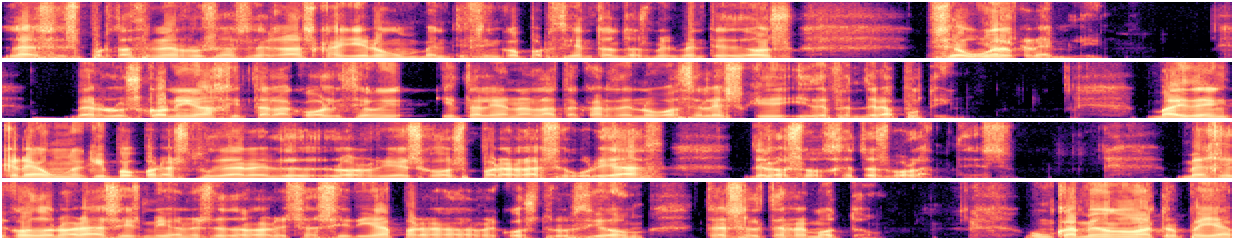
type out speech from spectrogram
Las exportaciones rusas de gas cayeron un 25% en 2022, según el Kremlin. Berlusconi agita la coalición italiana al atacar de nuevo a Zelensky y defender a Putin. Biden crea un equipo para estudiar los riesgos para la seguridad de los objetos volantes. México donará 6 millones de dólares a Siria para la reconstrucción tras el terremoto. Un camión atropella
